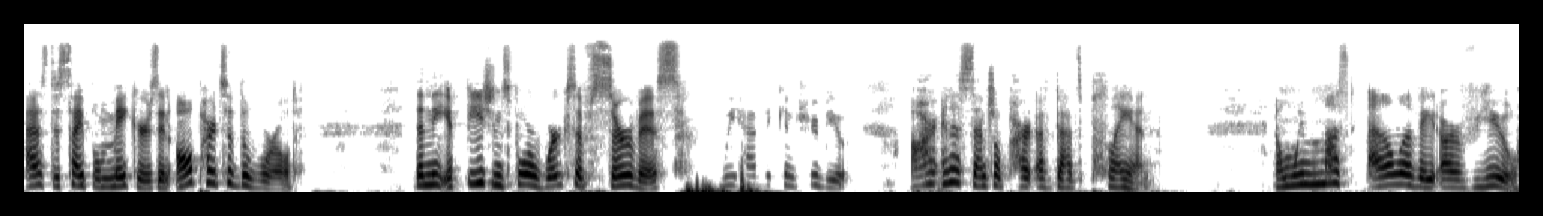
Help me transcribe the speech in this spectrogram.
as disciple makers in all parts of the world, then the Ephesians 4 works of service we have to contribute are an essential part of God's plan. And we must elevate our view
